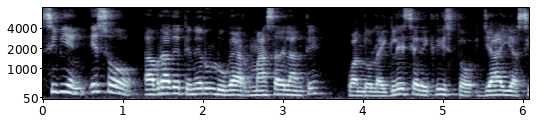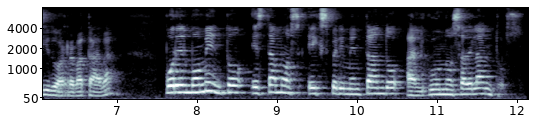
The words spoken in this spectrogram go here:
Si bien eso habrá de tener un lugar más adelante, cuando la iglesia de Cristo ya haya sido arrebatada, por el momento estamos experimentando algunos adelantos.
